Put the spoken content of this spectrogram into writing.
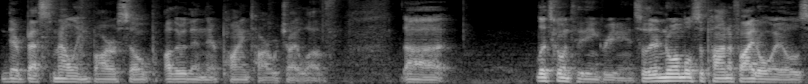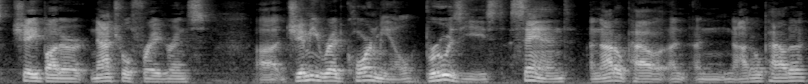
their best smelling bar of soap other than their pine tar, which I love. Uh, let's go into the ingredients. So they're normal saponified oils, shea butter, natural fragrance, uh, Jimmy red cornmeal, brewer's yeast, sand, annatto powder, annatto powder,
